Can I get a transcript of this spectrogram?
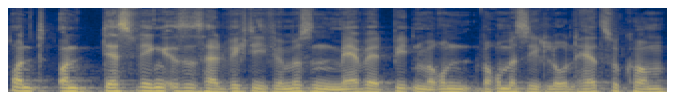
Und, und deswegen ist es halt wichtig, wir müssen Mehrwert bieten, warum, warum es sich lohnt, herzukommen.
